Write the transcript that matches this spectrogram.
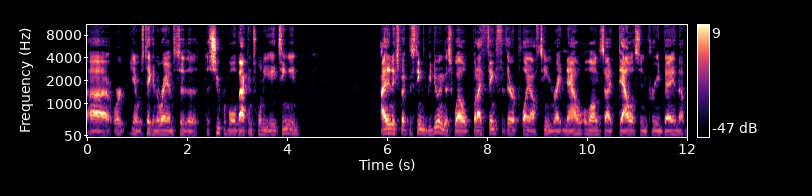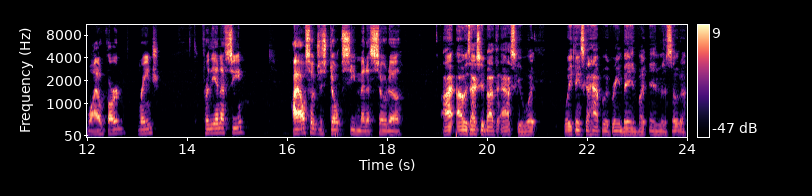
uh, or you know was taking the Rams to the the Super Bowl back in 2018. I didn't expect this team to be doing this well, but I think that they're a playoff team right now, alongside Dallas and Green Bay in that wild card range for the NFC. I also just don't see Minnesota. I, I was actually about to ask you what what do you think is going to happen with Green Bay and, in Minnesota?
